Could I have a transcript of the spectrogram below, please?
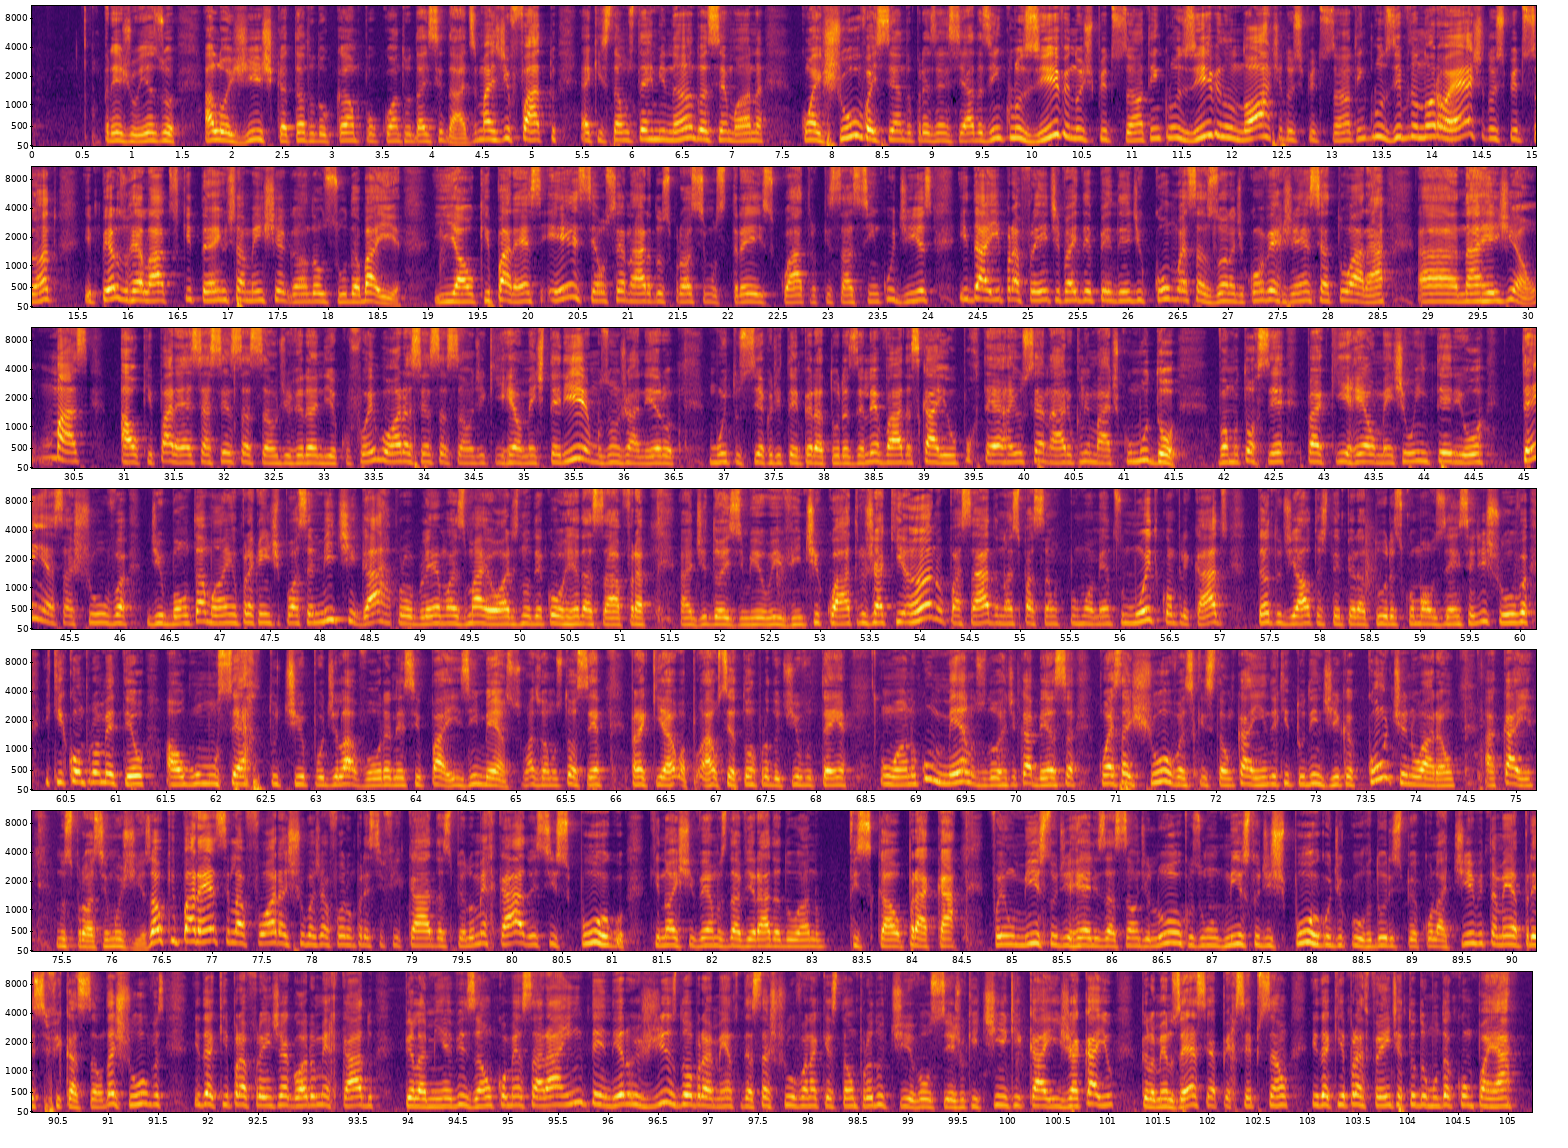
prejuízo à logística, tanto do campo quanto das cidades. Mas, de fato, é que estamos terminando a semana com as chuvas sendo presenciadas, inclusive no Espírito Santo, inclusive no norte do Espírito Santo, inclusive no noroeste do Espírito Santo, e pelos relatos que tenho, também chegando ao sul da Bahia. E ao que parece, esse é o cenário dos próximos três, quatro, quizás cinco dias, e daí para frente vai depender de como essa zona de convergência atuará ah, na região. Mas ao que parece, a sensação de veranico foi embora, a sensação de que realmente teríamos um janeiro muito seco de temperaturas elevadas caiu por terra e o cenário climático mudou. Vamos torcer para que realmente o interior tenha essa chuva de bom tamanho para que a gente possa mitigar problemas maiores no decorrer da safra ah, de 2024, já que ano passado nós passamos por momentos muito complicados, tanto de altas temperaturas como ausência de chuva, e que comprometeu algum certo tipo de lavoura nesse país imenso. Mas vamos torcer para que o setor produtivo tenha um ano com menos dor de cabeça com essas chuvas que estão caindo e que tudo indica continuarão a cair nos próximos dias. Ao que parece, lá fora as chuvas já foram precificadas pelo mercado, esse expurgo que nós tivemos da virada do ano fiscal para cá. Foi um misto de realização de lucros, um misto de expurgo de gordura especulativa e também a precificação das chuvas. E daqui para frente, agora, o mercado, pela minha visão, começará a entender os desdobramentos dessa chuva na questão produtiva, ou seja, o que tinha que cair já caiu, pelo menos essa é a percepção, e daqui para frente é todo mundo acompanhar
